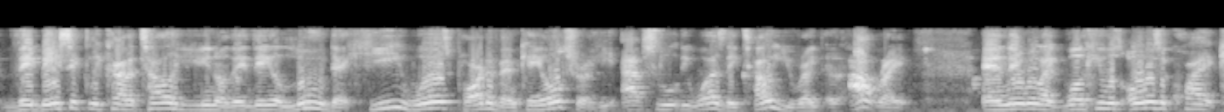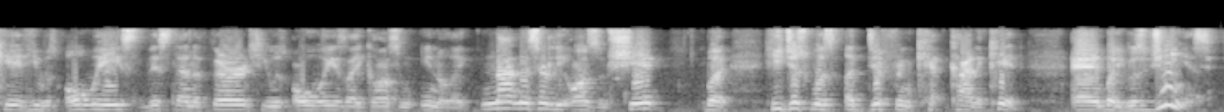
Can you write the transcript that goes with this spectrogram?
they basically kind of tell you, you know, they they allude that he was part of MK Ultra. He absolutely was. They tell you right outright. And they were like, well, he was always a quiet kid. He was always this, then a third. He was always like on some, you know, like not necessarily on some shit, but he just was a different ki- kind of kid. And but he was a genius.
